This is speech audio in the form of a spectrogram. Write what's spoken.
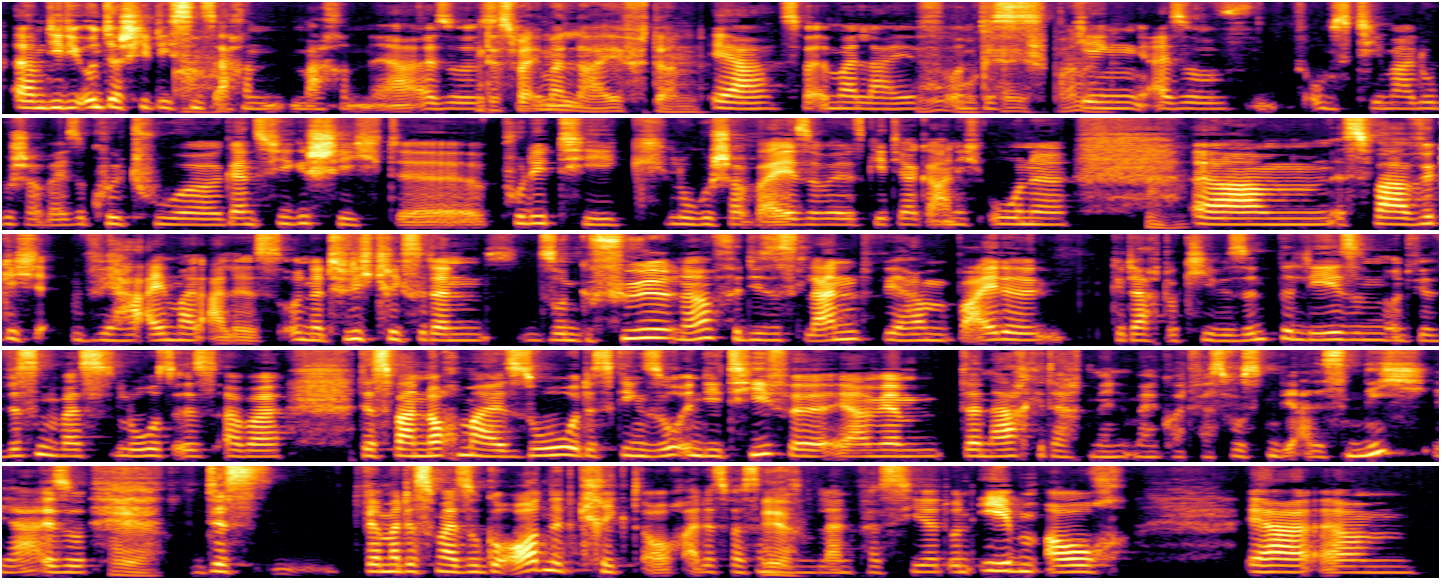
ähm, die die unterschiedlichsten Aha. Sachen machen. Ja, also und das war immer live dann. Ja, es war immer live oh, und es ging also ums Thema logischerweise Kultur, ganz viel Geschichte, Politik logischerweise, weil es geht ja gar nicht ohne. Mhm. Ähm, es war wirklich, wir einmal alles und natürlich kriegst du dann so ein Gefühl ne, für dieses Land. Wir haben beide gedacht, okay, wir sind belesen und wir wissen, was los ist, aber das war nochmal so, das ging so in die Tiefe. Ja, wir haben danach gedacht, mein, mein Gott, was wussten wir alles nicht? Ja, also ja. das, wenn man das mal so geordnet kriegt, auch alles, was in ja. diesem Land passiert und eben auch ja, ähm,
